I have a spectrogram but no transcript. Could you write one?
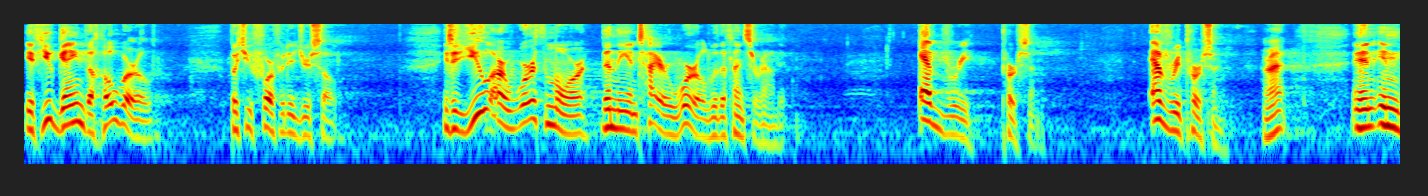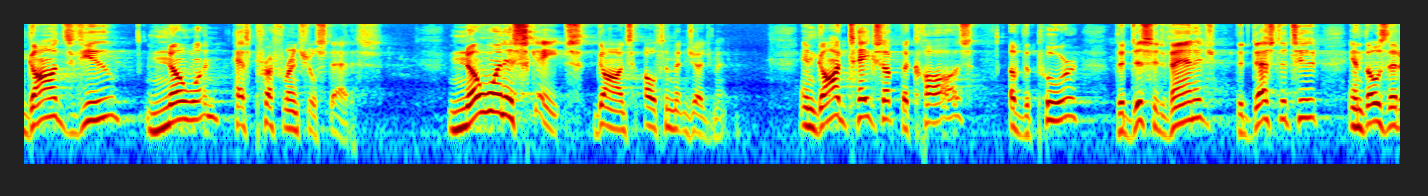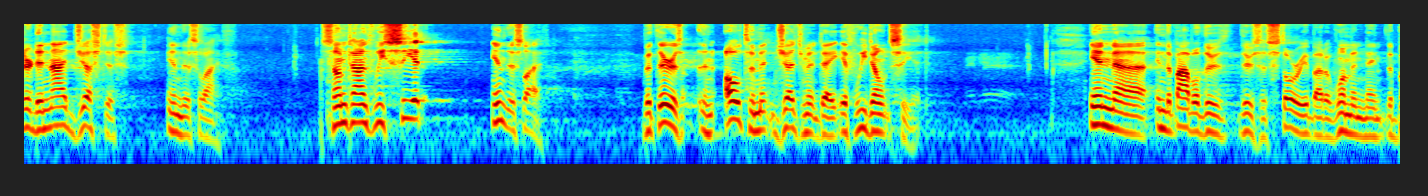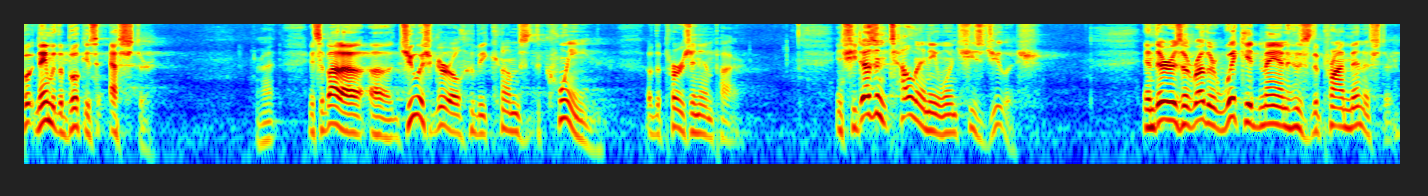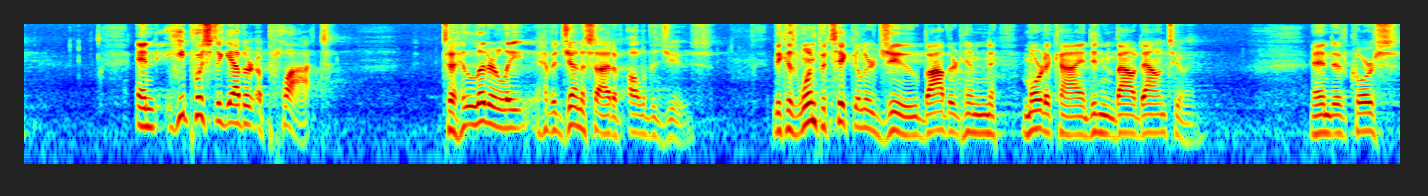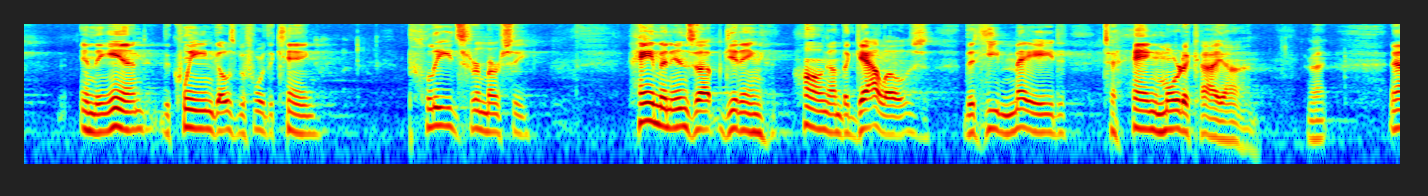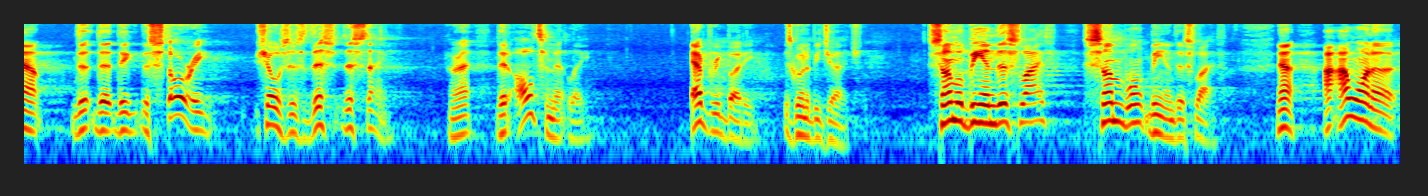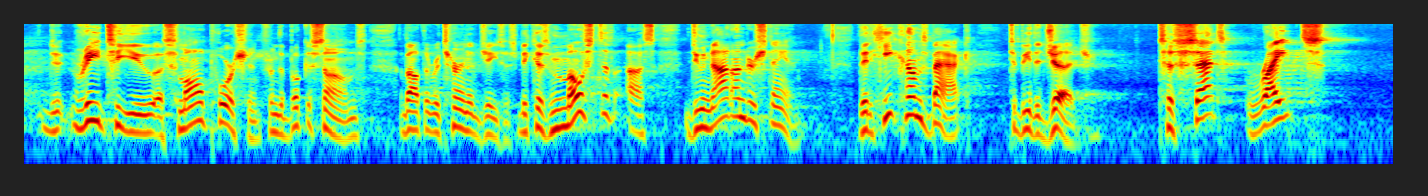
if you gained the whole world, but you forfeited your soul? He said, You are worth more than the entire world with a fence around it. Every person. Every person, right? And in God's view, no one has preferential status. No one escapes God's ultimate judgment. And God takes up the cause of the poor, the disadvantaged, the destitute, and those that are denied justice in this life. Sometimes we see it in this life, but there is an ultimate judgment day if we don't see it. In, uh, in the Bible, there's, there's a story about a woman named, the book, name of the book is Esther. Right? It's about a, a Jewish girl who becomes the queen of the Persian Empire. And she doesn't tell anyone she's Jewish. And there is a rather wicked man who's the prime minister. And he puts together a plot to literally have a genocide of all of the Jews. Because one particular Jew bothered him, Mordecai, and didn't bow down to him. And of course, in the end, the queen goes before the king, pleads for mercy. Haman ends up getting hung on the gallows that he made to hang Mordecai on, right? Now, the, the, the, the story shows us this, this thing, all right, that ultimately everybody is going to be judged. Some will be in this life, some won't be in this life. Now, I, I want to read to you a small portion from the book of Psalms about the return of Jesus because most of us do not understand that he comes back to be the judge, to set rights,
